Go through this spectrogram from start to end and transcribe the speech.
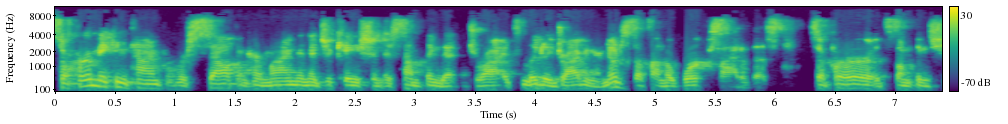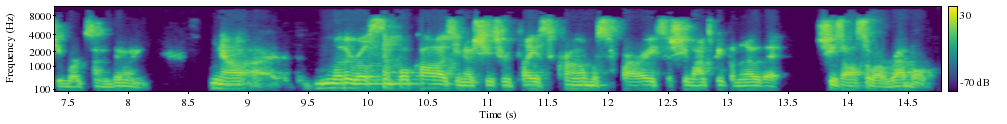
So her making time for herself and her mind and education is something that drives, it's literally driving her. Notice that's on the work side of this. So for her, it's something she works on doing. You know, uh, another real simple cause, you know, she's replaced Chrome with Safari. So she wants people to know that she's also a rebel,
